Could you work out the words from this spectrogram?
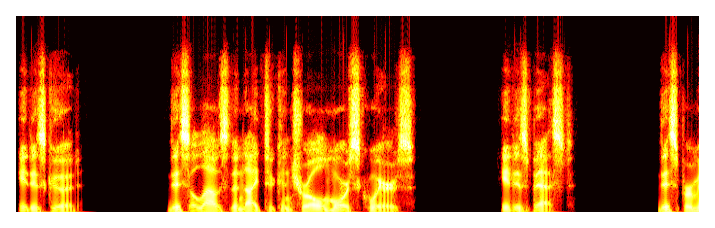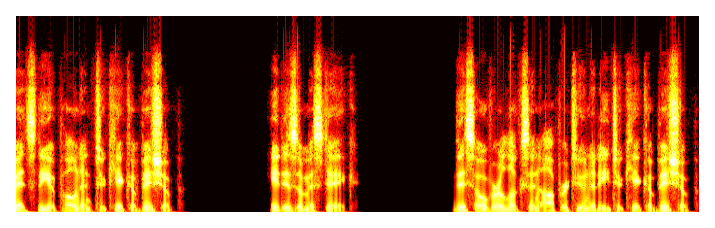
It is good. This allows the knight to control more squares. It is best. This permits the opponent to kick a bishop. It is a mistake. This overlooks an opportunity to kick a bishop.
